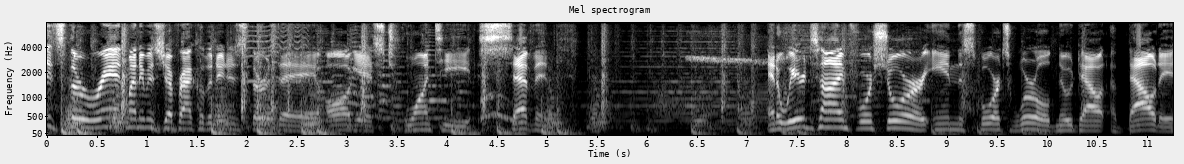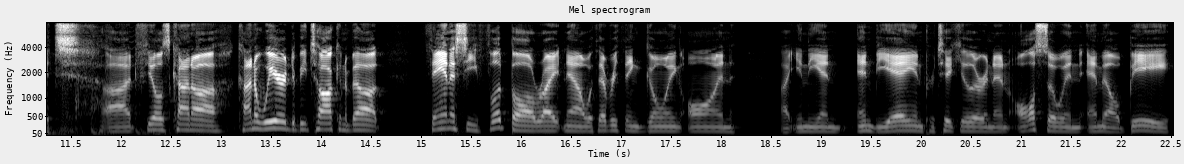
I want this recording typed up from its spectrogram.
It's the rant. My name is Jeff Ratcliffe, and it is Thursday, August 27th. And a weird time for sure in the sports world, no doubt about it. Uh, it feels kind of kind of weird to be talking about fantasy football right now with everything going on uh, in the N- NBA in particular, and then also in MLB.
